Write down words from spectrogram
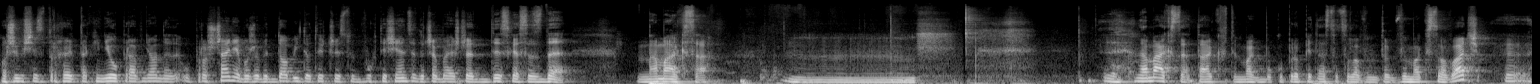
Oczywiście jest to trochę takie nieuprawnione uproszczenie, bo żeby dobić do tych 32 tysięcy, to trzeba jeszcze dysk SSD na maksa. Hmm na maksa, tak, w tym MacBooku Pro 15-calowym to wymaksować, e,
